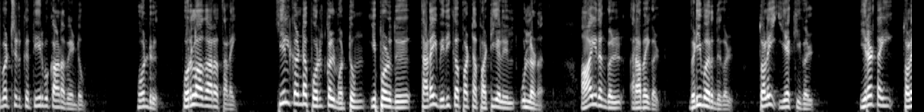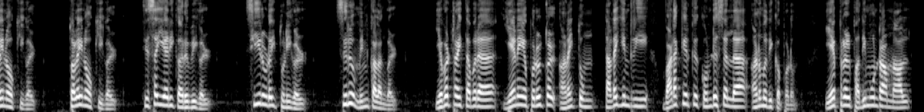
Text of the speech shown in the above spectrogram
இவற்றிற்கு தீர்வு காண வேண்டும். ஒன்று பொருளாதார தடை. கீழ்கண்ட பொருட்கள் மட்டும் இப்பொழுது தடை விதிக்கப்பட்ட பட்டியலில் உள்ளன. ஆயுதங்கள் ரவைகள் வெடிமருந்துகள் தொலை இயக்கிகள் இரட்டை தொலைநோக்கிகள். தொலைநோக்கிகள் திசையறி கருவிகள் சீருடை துணிகள் சிறு மின்கலங்கள். இவற்றை தவிர ஏனைய பொருட்கள் அனைத்தும் தடையின்றி வடக்கிற்கு கொண்டு செல்ல அனுமதிக்கப்படும். ஏப்ரல் பதிமூன்றாம் நாள்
